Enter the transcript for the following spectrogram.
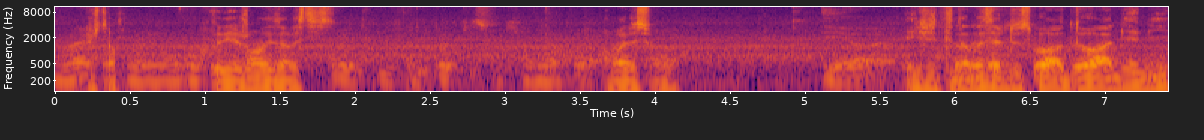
Rencontrer des gens, des investisseurs mis un peu en relation. Et, et j'étais dans ma salle de sport dehors à Miami.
